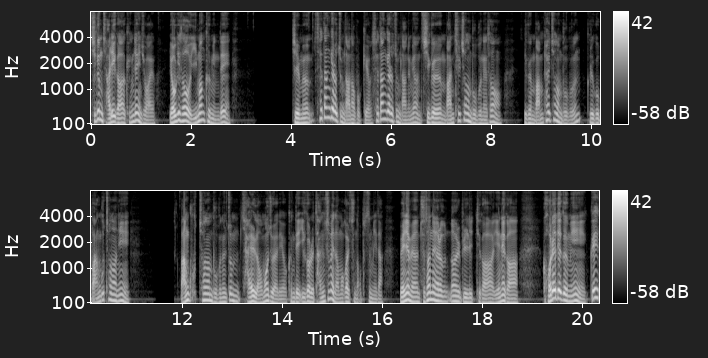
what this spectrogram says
지금 자리가 굉장히 좋아요. 여기서 이만큼인데 지금은 세 단계로 좀 나눠 볼게요. 세 단계로 좀 나누면 지금 17,000원 부분에서 지금 18,000원 부분 그리고 19,000원이 19,000원 부분을 좀 잘 넘어줘야 돼요. 근데 이거를 단숨에 넘어갈 수는 없습니다. 왜냐면 두산 에너빌리티가 얘네가 거래 대금이 꽤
